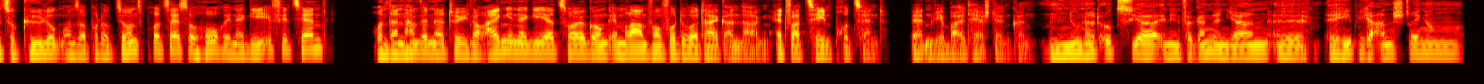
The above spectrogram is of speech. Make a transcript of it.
zur Kühlung unserer Produktionsprozesse, hochenergieeffizient und dann haben wir natürlich noch Eigenenergieerzeugung im Rahmen von Photovoltaikanlagen. Etwa 10 Prozent werden wir bald herstellen können. Nun hat uns ja in den vergangenen Jahren äh, erhebliche Anstrengungen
